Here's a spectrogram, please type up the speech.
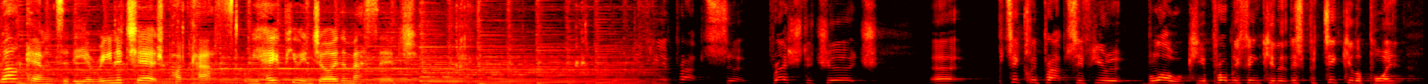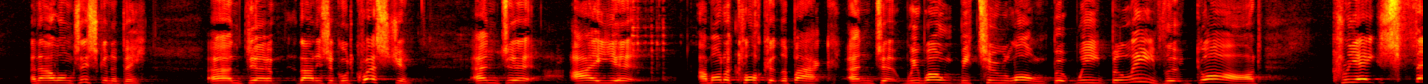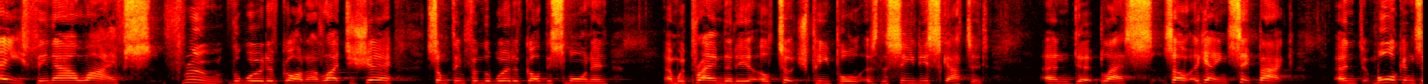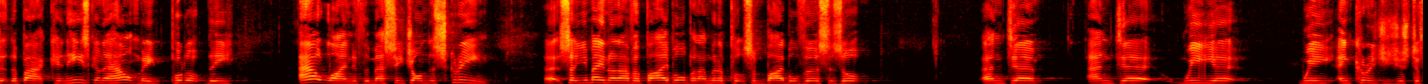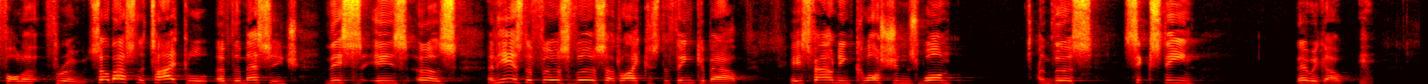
Welcome to the Arena Church podcast. We hope you enjoy the message. Perhaps uh, fresh to church, uh, particularly perhaps if you're a bloke, you're probably thinking at this particular point, and how long's this going to be? And uh, that is a good question. And uh, I, uh, I'm on a clock at the back, and uh, we won't be too long, but we believe that God creates faith in our lives through the Word of God. I'd like to share something from the Word of God this morning, and we're praying that it'll touch people as the seed is scattered and uh, bless. So, again, sit back, and Morgan's at the back, and he's going to help me put up the outline of the message on the screen. Uh, so, you may not have a Bible, but I'm going to put some Bible verses up. And, uh, and uh, we uh, we encourage you just to follow through. So that's the title of the message. This is us. And here's the first verse I'd like us to think about. It's found in Colossians 1 and verse 16. There we go.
